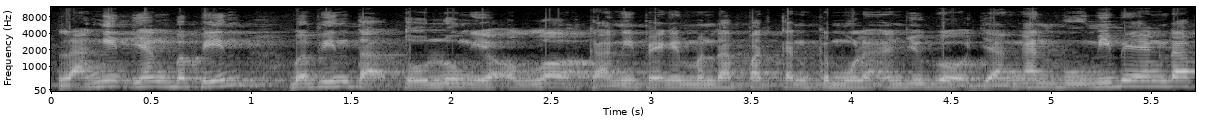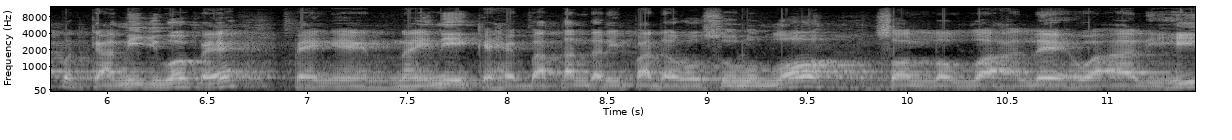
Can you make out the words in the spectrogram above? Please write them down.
Langit yang berpin, berpinta, tolong ya Allah, kami pengen mendapatkan kemuliaan juga. Jangan bumi be yang dapat, kami juga pe pengen. Nah ini kehebatan daripada Rasulullah Sallallahu Alaihi wa alihi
